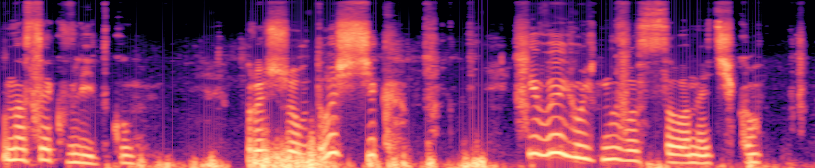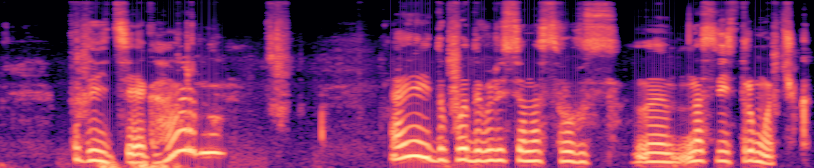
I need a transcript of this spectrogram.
У нас як влітку. Пройшов дощик і вигулькнуло сонечко. Подивіться, як гарно. А я йду подивлюся на, свого, е, на свій струмочок.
